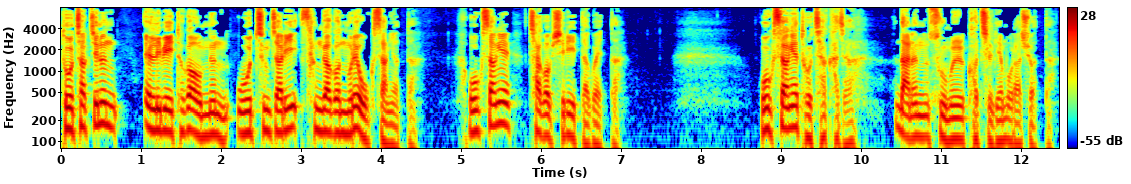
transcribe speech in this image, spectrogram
도착지는 엘리베이터가 없는 5층짜리 상가 건물의 옥상이었다. 옥상에 작업실이 있다고 했다. 옥상에 도착하자 나는 숨을 거칠게 몰아쉬었다.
